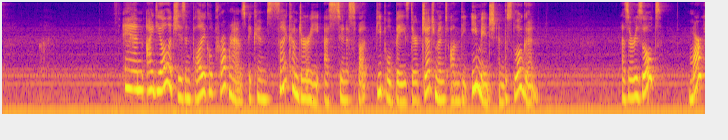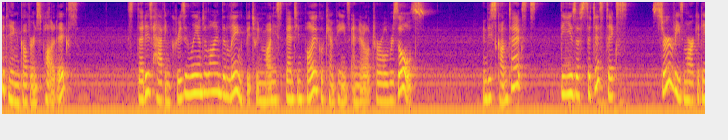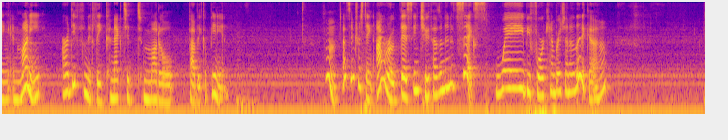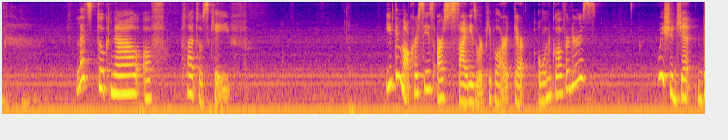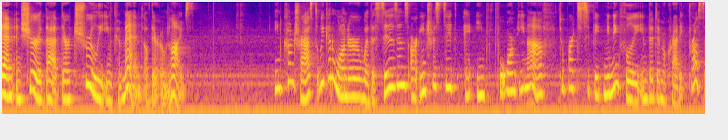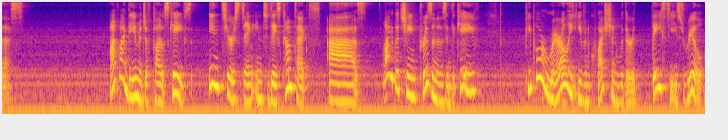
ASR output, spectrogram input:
And ideologies and political programs become secondary as soon as people base their judgment on the image and the slogan. As a result, marketing governs politics. Studies have increasingly underlined the link between money spent in political campaigns and electoral results. In this context, the use of statistics, surveys, marketing, and money are definitely connected to model public opinion. Hmm, that's interesting. I wrote this in 2006, way before Cambridge Analytica, huh? Let's talk now of Plato's cave. If democracies are societies where people are their own governors, we should then ensure that they're truly in command of their own lives. In contrast, we can wonder whether citizens are interested and informed enough to participate meaningfully in the democratic process. I find the image of Plato's caves interesting in today's context as, like the chained prisoners in the cave, people rarely even question whether they see is real.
